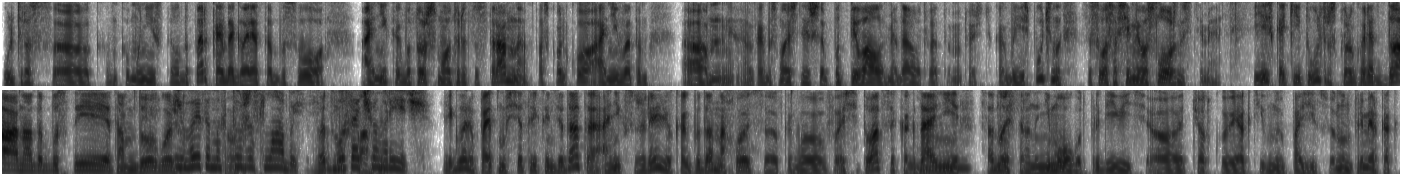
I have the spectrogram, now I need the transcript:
ультрас, э, коммунисты ЛДПР, когда говорят об СВО, они как бы тоже смотрятся странно, поскольку они в этом как бы смотрятся лишь подпевалами, да, вот в этом. То есть, как бы есть Путин со, со всеми его сложностями, и есть какие-то ультрас, которые говорят, да, надо быстрее, там, до... И в этом их тоже слабость. Вот слабость. о чем речь. Я говорю, поэтому все три кандидата, они, к сожалению, как бы, да, находятся как бы в ситуации, когда mm-hmm. они, с одной стороны, не могут предъявить э, четкую и активную позицию. Ну, например, как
